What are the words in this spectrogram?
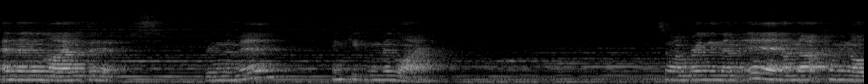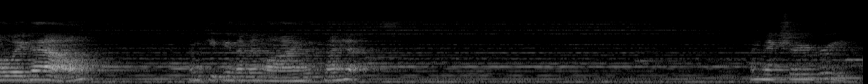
and then in line with the hips. Bring them in, and keep them in line. So I'm bringing them in, I'm not coming all the way down. I'm keeping them in line with my hips. And make sure you breathe.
